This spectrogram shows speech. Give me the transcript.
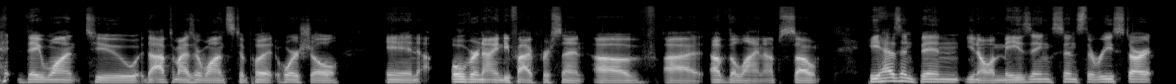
they want to the optimizer wants to put Horschel in over ninety five percent of uh, of the lineups. So he hasn't been you know amazing since the restart.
